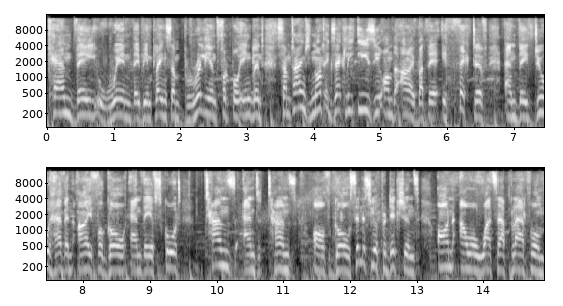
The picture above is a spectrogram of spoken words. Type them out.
Can they win? They've been playing some brilliant football, England. Sometimes not exactly easy on the eye, but they're effective and they do have an eye for goal and they have scored tons and tons of goals. Send us your predictions on our WhatsApp platform.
